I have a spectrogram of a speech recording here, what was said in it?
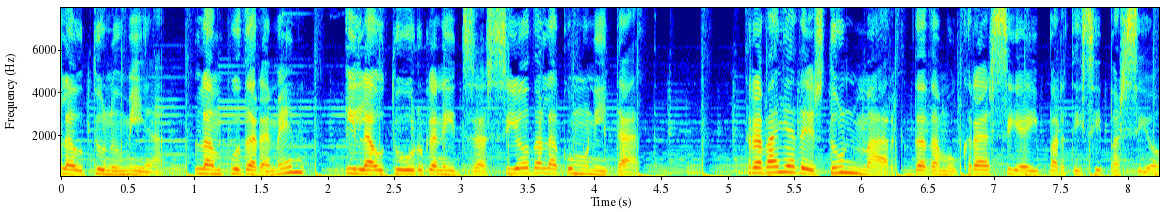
l'autonomia, l'empoderament i l'autoorganització de la comunitat. Treballa des d'un marc de democràcia i participació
